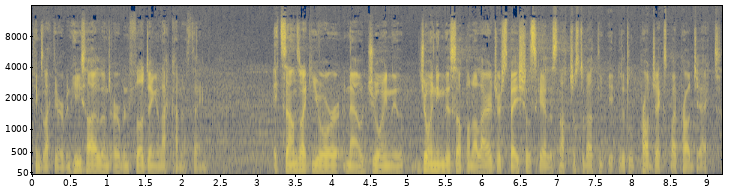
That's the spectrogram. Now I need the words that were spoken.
things like the urban heat island, urban flooding, and that kind of thing. It sounds like you're now joining joining this up on a larger spatial scale. It's not just about the little projects by project.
